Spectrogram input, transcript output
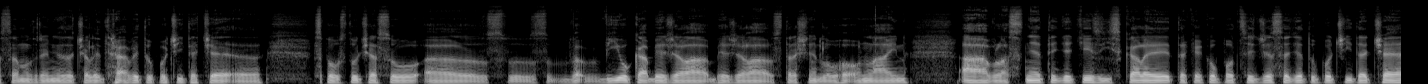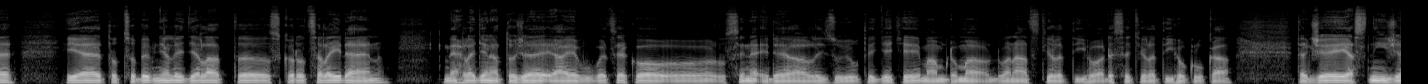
samozřejmě začali trávit u počítače eh, spoustu času. Eh, výuka běžela, běžela strašně dlouho online a vlastně ty děti získaly tak jako pocit, že sedět u počítače je to, co by měli dělat skoro celý den. Nehledě na to, že já je vůbec jako si neidealizuju ty děti, mám doma 12-letýho a 10-letýho kluka, takže je jasný, že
